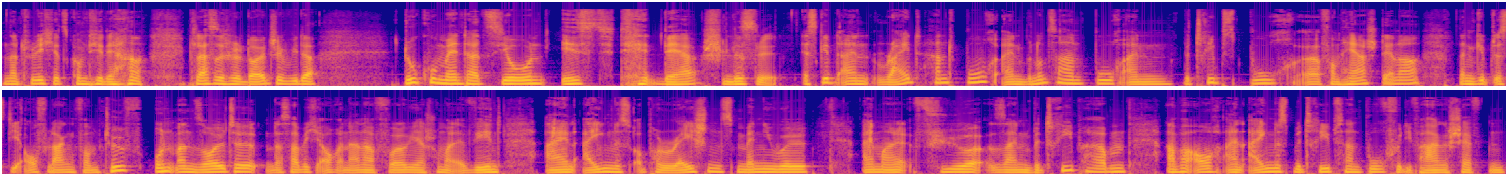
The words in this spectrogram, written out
natürlich, jetzt kommt hier der klassische Deutsche wieder, Dokumentation ist der Schlüssel. Es gibt ein Ride-Handbuch, ein Benutzerhandbuch, ein Betriebsbuch äh, vom Hersteller, dann gibt es die Auflagen vom TÜV und man sollte, das habe ich auch in einer Folge ja schon mal erwähnt, ein eigenes Operations Manual einmal für seinen Betrieb haben, aber auch ein eigenes Betriebshandbuch für die Fahrgeschäften,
